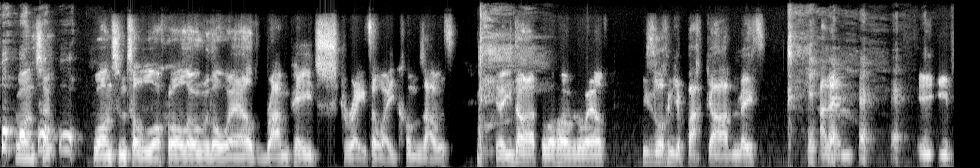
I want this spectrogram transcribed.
wants it. Wants him to look all over the world. Rampage straight away comes out. You, know, you don't have to look over the world. He's looking your back garden, mate. And then he, he,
